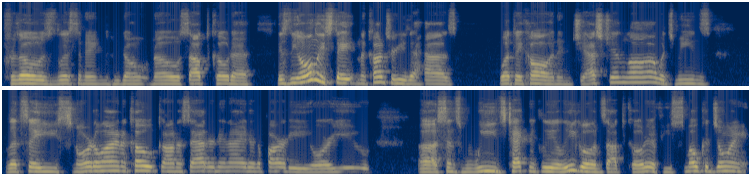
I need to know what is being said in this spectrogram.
For those listening who don't know, South Dakota is the only state in the country that has what they call an ingestion law, which means let's say you snort a line of coke on a Saturday night at a party, or you uh, since weed's technically illegal in South Dakota, if you smoke a joint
